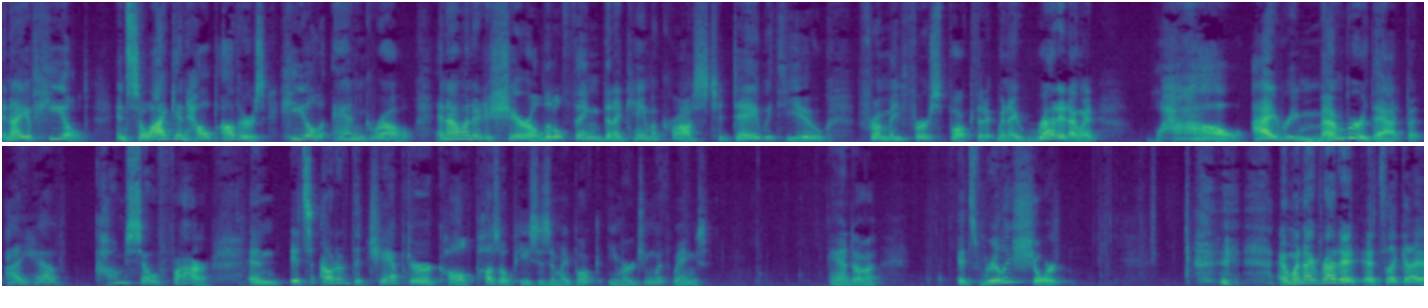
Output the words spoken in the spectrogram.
and I have healed. And so I can help others heal and grow. And I wanted to share a little thing that I came across today with you from my first book that when I read it, I went, wow, I remember that, but I have come so far. And it's out of the chapter called Puzzle Pieces in my book, Emerging with Wings. And uh, it's really short. and when I read it, it's like I,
